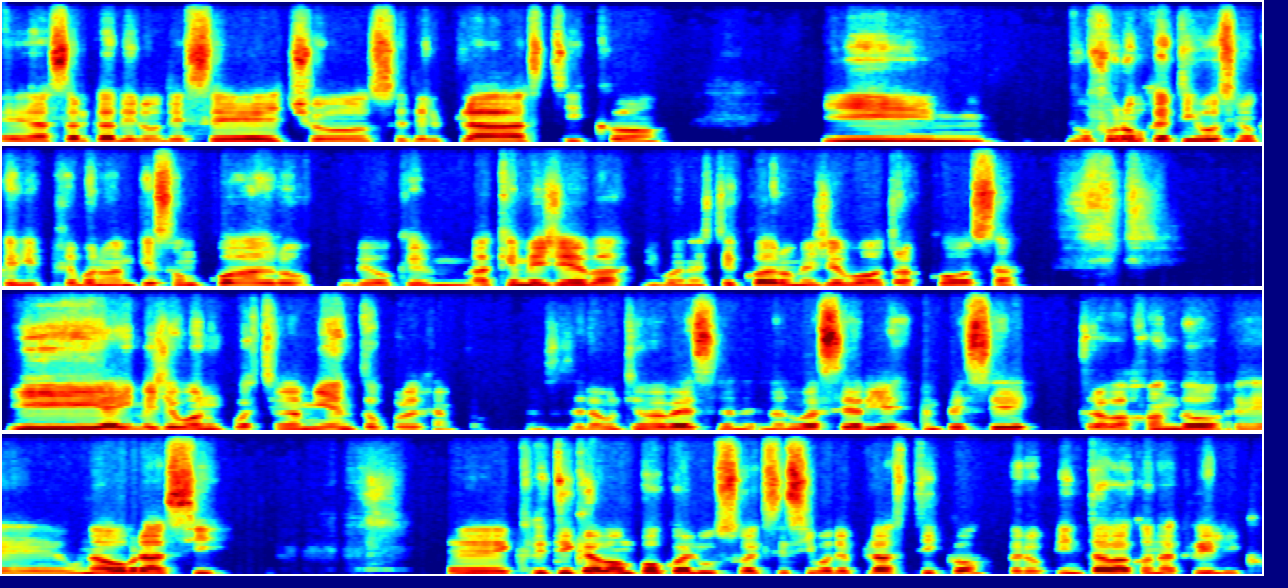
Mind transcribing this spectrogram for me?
eh, acerca de los desechos, del plástico, y no fue un objetivo, sino que dije, bueno, empieza un cuadro, veo que, a qué me lleva, y bueno, este cuadro me lleva a otras cosas, y ahí me llevó a un cuestionamiento, por ejemplo. Entonces la última vez, en la nueva serie, empecé trabajando eh, una obra así. Eh, criticaba un poco el uso excesivo de plástico, pero pintaba con acrílico.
